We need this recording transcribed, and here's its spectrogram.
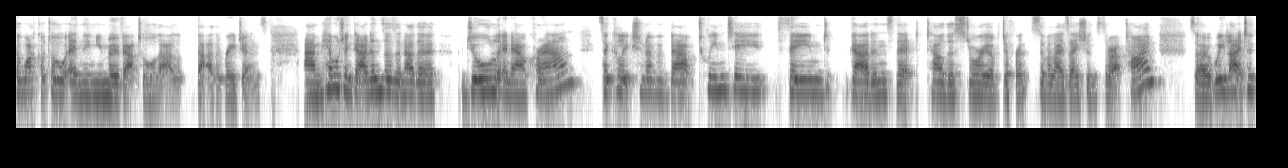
the Waikato and then you move out to all the other, the other regions. Um, Hamilton Gardens is another jewel in our crown. It's a collection of about 20 themed gardens that tell the story of different civilizations throughout time. So we like to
